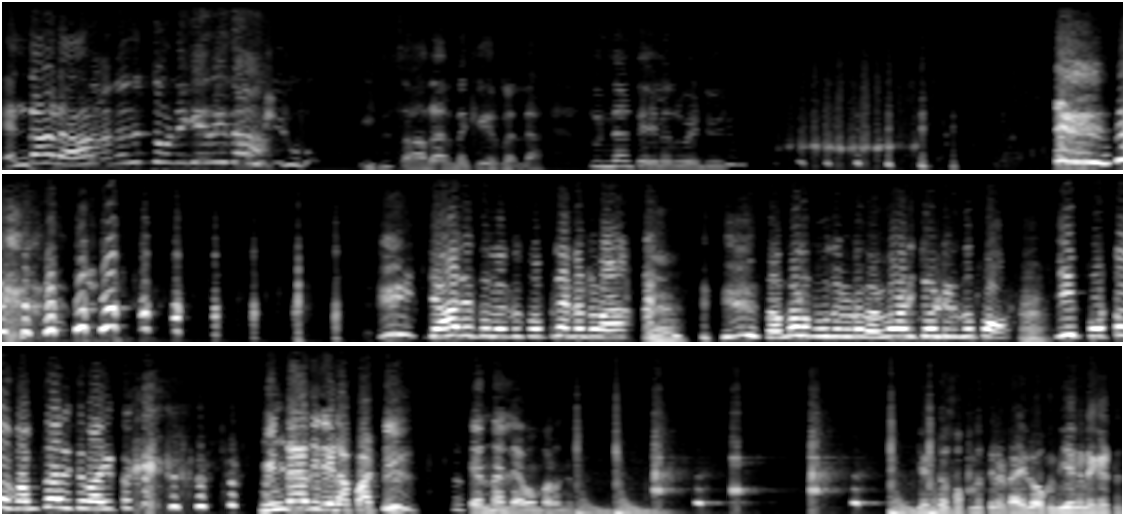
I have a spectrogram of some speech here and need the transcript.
എന്താടാ? ഞാനൊരു തുണി കീറിയതാ. ഇത് സാധാരണ കീറലല്ല. തുന്നാൻ ടൈലർ വേണ്ടി വരും. ഞാൻ എന്തല്ലോ സ്വപ്നം കണ്ടടാ? നമ്മൾ മൂന്നിലൂടെ വെള്ളം അടിച്ചോണ്ടിരുന്നപ്പോ ഈ പൊട്ട സംസാരിച്ചതായിട്ട് മിണ്ടാതിരിടാ പട്ടി. എന്നല്ലേ അവൻ പറഞ്ഞത്? എന്റെ സ്വപ്നത്തിലെ ഡയലോഗ് നീ എങ്ങനെ കേട്ട്?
